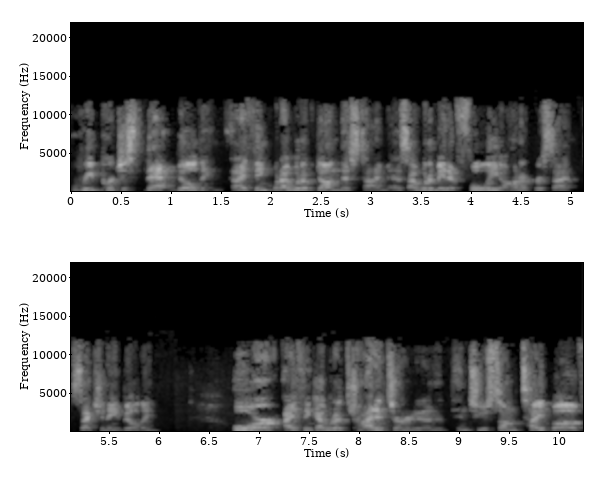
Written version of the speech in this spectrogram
repurchased that building? And I think what I would have done this time is I would have made it fully 100% Section 8 building. Or I think I would have tried to turn it in, into some type of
